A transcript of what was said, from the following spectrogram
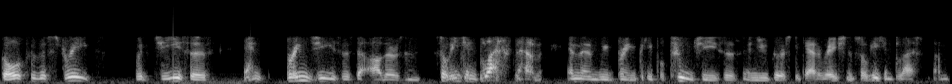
go through the streets with Jesus and bring Jesus to others and so he can bless them. And then we bring people to Jesus in Eucharistic adoration so he can bless them.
